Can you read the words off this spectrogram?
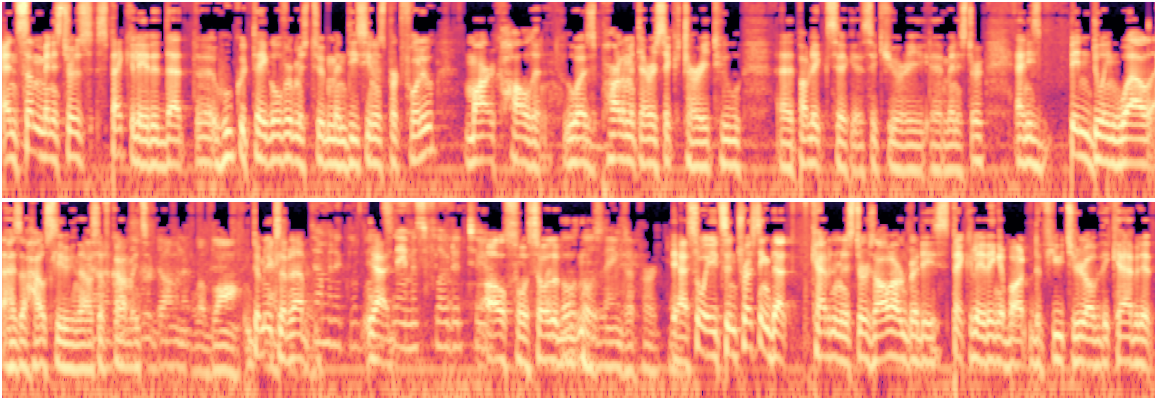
And some ministers speculated that uh, who could take over Mr. Mendicino's portfolio? Mark Holland, who was parliamentary secretary to uh, public sec- security uh, minister, and he's been doing well as a House leader in the House of Commons. Dominic LeBlanc. Dominic Thank. LeBlanc. Dominic LeBlanc's Yeah. name is floated too. Also, so the, Both those names I've heard. yeah, so it's interesting that cabinet ministers are already speculating about the future of the cabinet,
